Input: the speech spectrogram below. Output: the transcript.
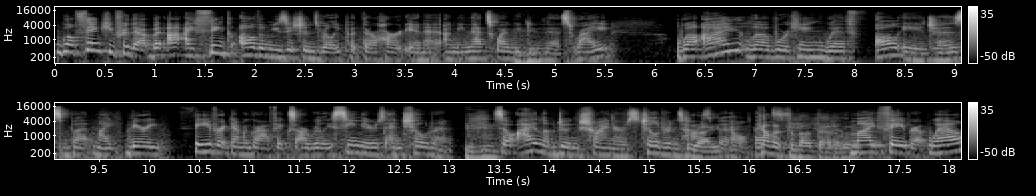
Well, thank you for that. But I, I think all the musicians really put their heart in it. I mean, that's why we mm -hmm. do mm-hmm. this, right? Well, I love working with all ages, but my very favorite demographics are really seniors and children. Mm -hmm. So I love doing Shriners Children's Hospital. Right. Tell us about that a little My bit. favorite. Well,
